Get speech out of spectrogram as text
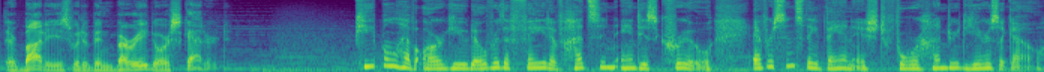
Their bodies would have been buried or scattered. People have argued over the fate of Hudson and his crew ever since they vanished 400 years ago.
